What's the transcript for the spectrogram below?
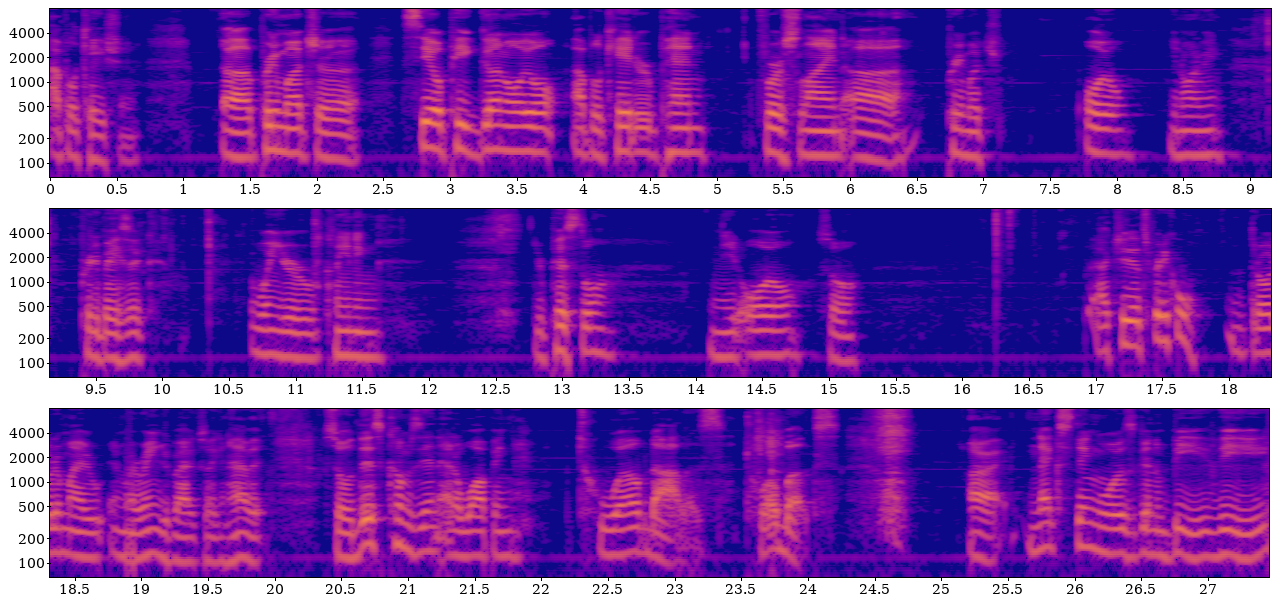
application. Uh, pretty much a COP gun oil applicator pen. First line, uh, pretty much oil. You know what I mean? Pretty basic when you're cleaning your pistol, you need oil. So actually, that's pretty cool. Throw it in my in my range bag so I can have it. So this comes in at a whopping twelve dollars, twelve bucks. All right. Next thing was gonna be the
